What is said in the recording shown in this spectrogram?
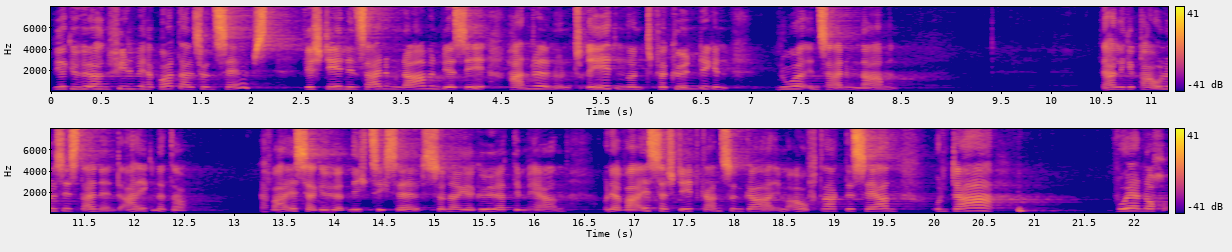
Wir gehören vielmehr Gott als uns selbst. Wir stehen in seinem Namen. Wir handeln und reden und verkündigen nur in seinem Namen. Der heilige Paulus ist ein Enteigneter. Er weiß, er gehört nicht sich selbst, sondern er gehört dem Herrn. Und er weiß, er steht ganz und gar im Auftrag des Herrn. Und da, wo er noch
